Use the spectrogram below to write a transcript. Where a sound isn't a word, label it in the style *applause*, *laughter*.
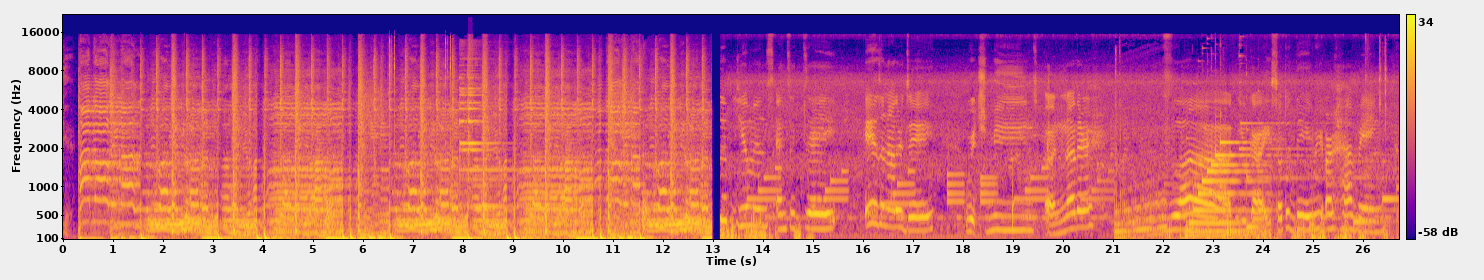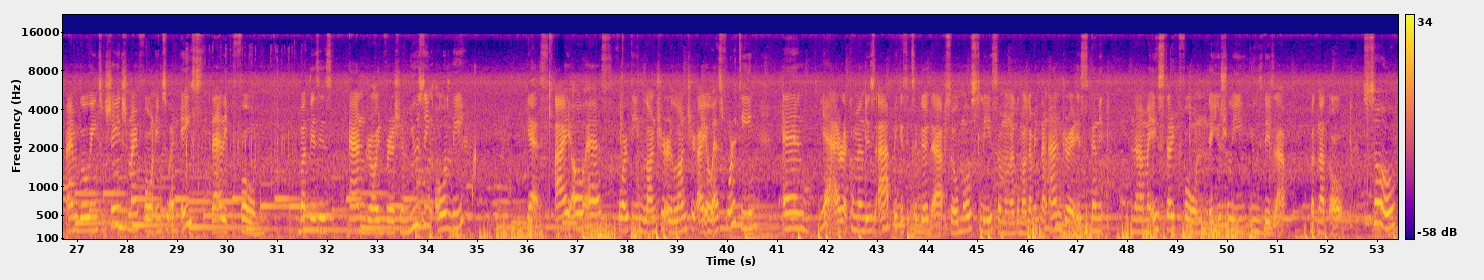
toque. What's up, you walk you high humans? And today is another day, which means another vlog, you guys. So today we are having, I'm going to change my phone into an aesthetic phone, but this is Android version using only, yes, iOS 14 launcher or launcher iOS 14 and yeah, I recommend this app because it's a good app. So mostly sa mga gumagamit ng Android is ganit na may aesthetic phone, they usually use this app, but not all. So,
